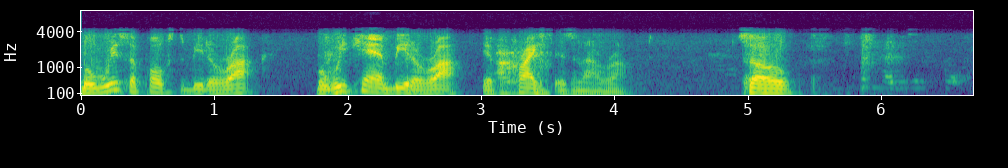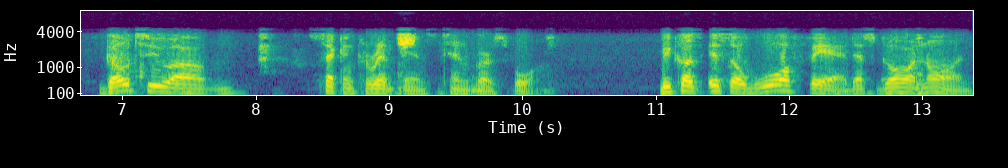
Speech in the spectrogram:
But we're supposed to be the rock, but we can't be the rock if Christ isn't our rock. So go to um, 2 Corinthians 10, verse 4. Because it's a warfare that's going on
